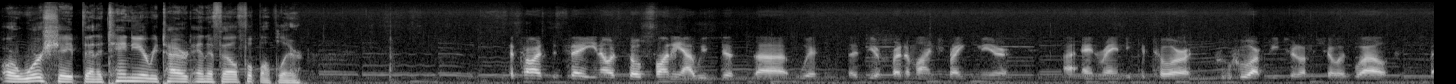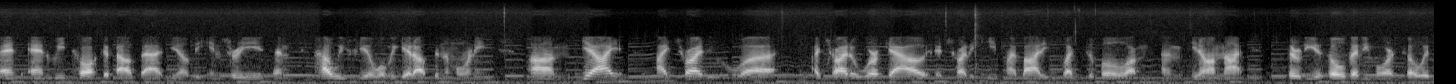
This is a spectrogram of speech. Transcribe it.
or worse shape than a 10 year retired NFL football player? It's hard to say. You know, it's so funny. I was just uh, with a dear friend of mine, Frank Mir, uh, and Randy Couture, who, who are featured on the show as well. And and we talk about that. You know, the injuries and how we feel when we get up in the morning. Um, yeah, I I try to uh, I try to work out and try to keep my body flexible. I'm, I'm you know I'm not 30 years old anymore, so it's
